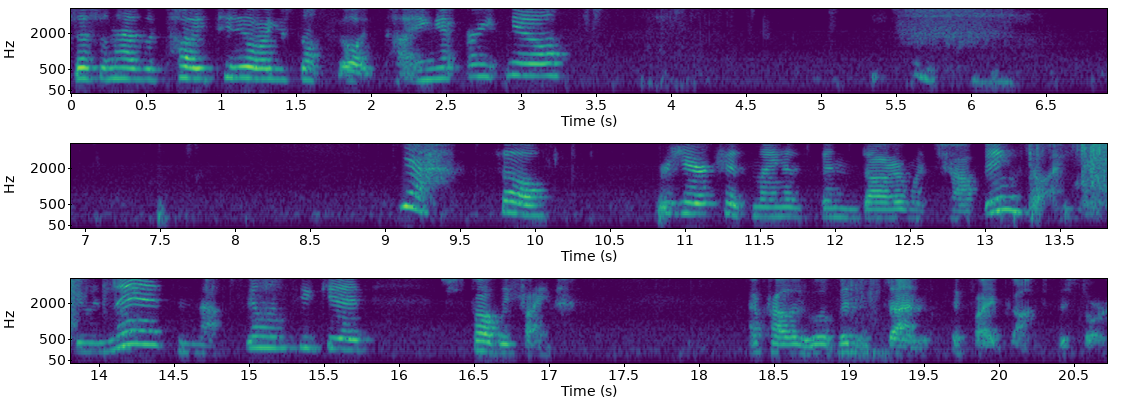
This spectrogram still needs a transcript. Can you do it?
This one has a tie too. I just don't feel like tying it right now. Yeah, so we're here because my husband and daughter went shopping, so I'm doing this and not feeling too good. She's probably fine. I probably would have been done if I'd gone to the store.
